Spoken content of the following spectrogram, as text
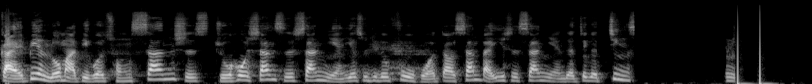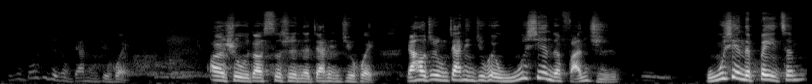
改变罗马帝国从三十主后三十三年耶稣基督复活到三百一十三年的这个近，家庭聚会，二十五到四十人的家庭聚会，然后这种家庭聚会无限的繁殖，无限的倍增。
